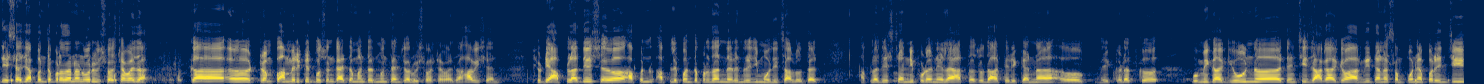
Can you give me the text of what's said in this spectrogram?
देशाच्या पंतप्रधानांवर विश्वास ठेवायचा का ट्रम्प अमेरिकेत बसून काय तर म्हणतात म्हणून त्यांच्यावर विश्वास ठेवायचा? हा विषय आहे शेवटी आपला देश आपण आपले पंतप्रधान नरेंद्रजी मोदी चालवत आहेत आपला देश त्यांनी पुढे नेला आहे आत्तासुद्धा अतिरेक्यांना एक कडक भूमिका घेऊन त्यांची जागा किंवा अगदी त्यांना संपवण्यापर्यंतची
